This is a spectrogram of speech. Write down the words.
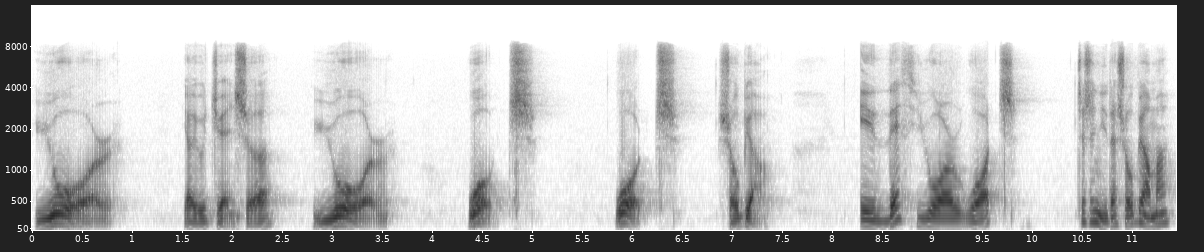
your 要有卷舌。Your watch watch 手表。Is this your watch？这是你的手表吗？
